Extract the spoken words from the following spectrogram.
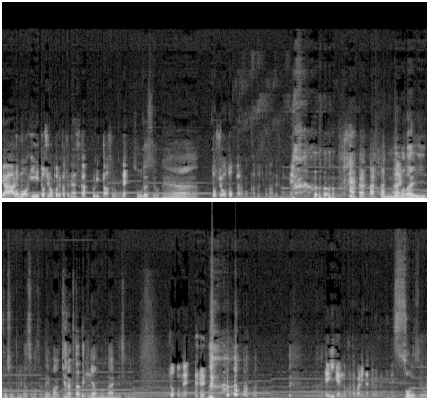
いや、あれもいい年の取り方じゃないですか？フリットアスのもね。そうですよね。年を取ったらもう和彦さんですからね。とんでもないいい年の取り方しますよね。まあ、キャラクター的には問題ありでしたけど。ちょっとね、はい偏見の塊になってましたからね。そうですよ。ね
